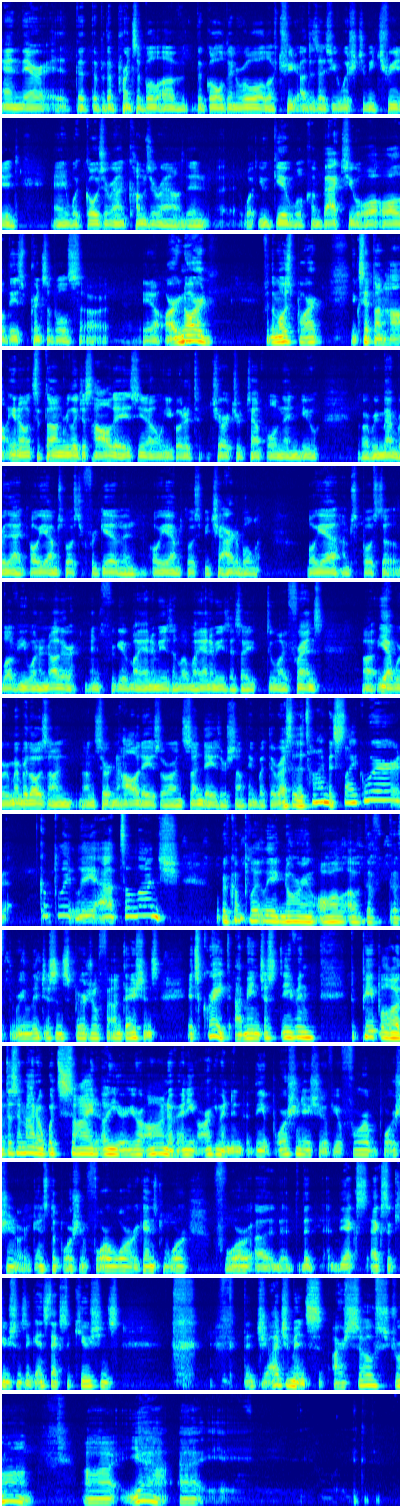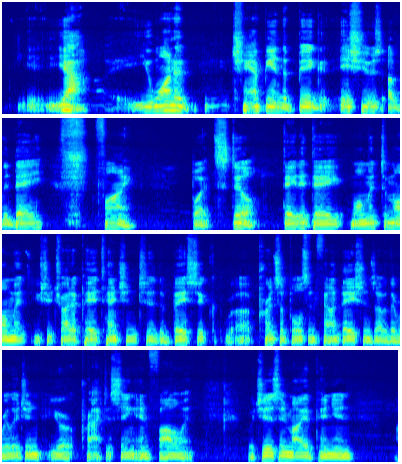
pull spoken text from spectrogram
and there the, the, the principle of the golden rule of treat others as you wish to be treated, and what goes around comes around, and what you give will come back to you. All, all of these principles are you know are ignored for the most part, except on you know, except on religious holidays. You know, you go to church or temple, and then you uh, remember that. Oh yeah, I'm supposed to forgive, and oh yeah, I'm supposed to be charitable. Oh yeah, I'm supposed to love you one another and forgive my enemies and love my enemies as I do my friends. Uh, yeah, we remember those on on certain holidays or on Sundays or something. But the rest of the time, it's like we're completely out to lunch. We're completely ignoring all of the, the, religious and spiritual foundations. It's great. I mean, just even the people, it doesn't matter what side you're, you're on of any argument. In the abortion issue, if you're for abortion or against abortion, for war, against war, for uh, the, the, the ex executions, against executions, the judgments are so strong. Uh, yeah. Uh, yeah. You want to champion the big issues of the day, fine. But still, day to day, moment to moment, you should try to pay attention to the basic uh, principles and foundations of the religion you're practicing and following, which is, in my opinion,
